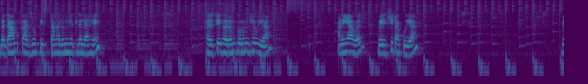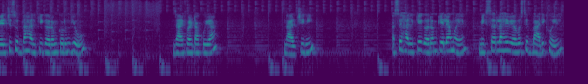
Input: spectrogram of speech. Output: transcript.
बदाम काजू पिस्ता घालून घेतलेले आहे. हलके गरम करून घेऊया. आणि यावर वेलची टाकूया. वेलचीसुद्धा हलकी गरम करून घेऊ. जायफळ टाकूया. दालचिनी. असे हलके गरम केल्यामुळे मिक्सरला हे व्यवस्थित बारीक होईल.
